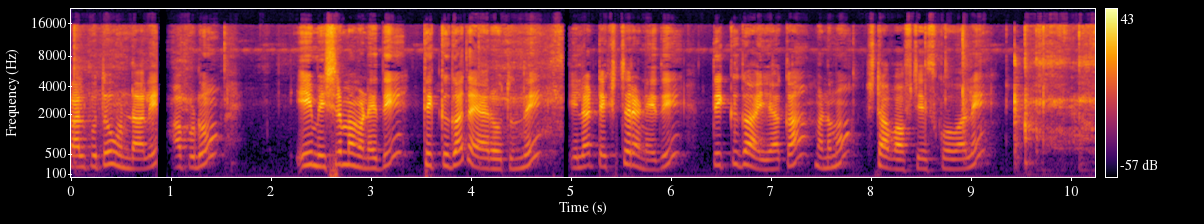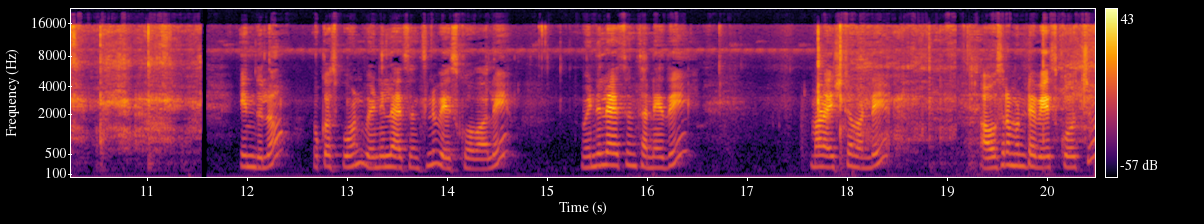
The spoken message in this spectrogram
కలుపుతూ ఉండాలి. అప్పుడు ఈ మిశ్రమం అనేది థిక్గా తయారవుతుంది. ఇలా టెక్స్చర్ అనేది థిక్గా అయ్యాక మనము స్టవ్ ఆఫ్ చేసుకోవాలి. ఇందులో ఒక స్పూన్ వెనిలా ఎసెన్స్ని వేసుకోవాలి. వెనిలా ఎసెన్స్ అనేది మన ఇష్టం అండి. అవసరం ఉంటే వేసుకోవచ్చు.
